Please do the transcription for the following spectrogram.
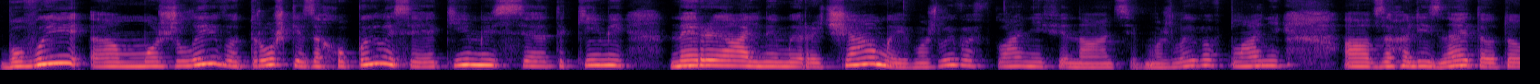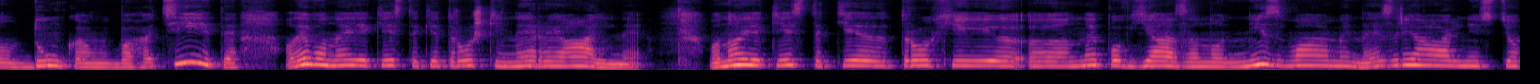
Бо ви, е, можливо, трошки захопилися якимись такими нереальними речами, можливо, в плані фінансів, можливо, в плані взагалі, знаєте, ото думками багатієте, але воно якесь таке трошки нереальне. Воно якесь таке трохи е, не пов'язано ні з вами, ні з реальністю.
